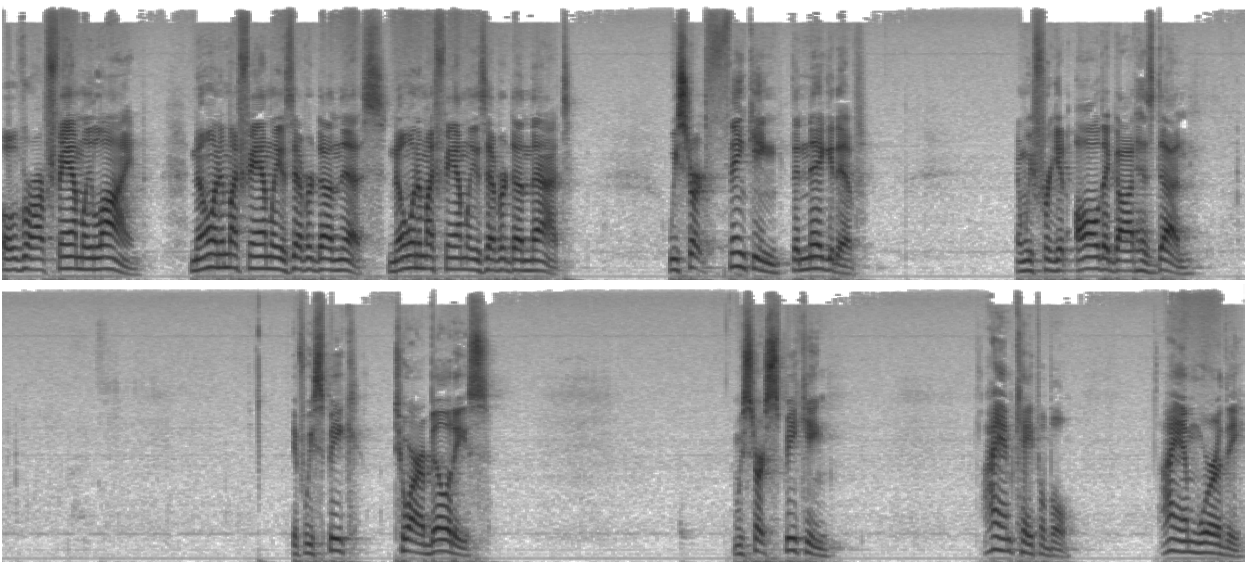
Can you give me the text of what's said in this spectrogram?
over our family line. No one in my family has ever done this. No one in my family has ever done that. We start thinking the negative, and we forget all that God has done. If we speak to our abilities. And we start speaking, I am capable. I am worthy.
